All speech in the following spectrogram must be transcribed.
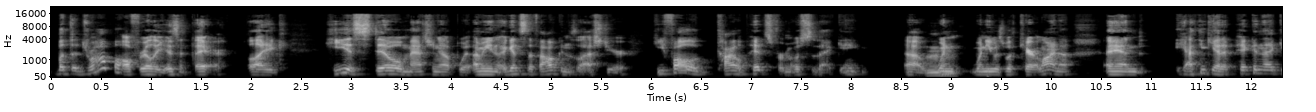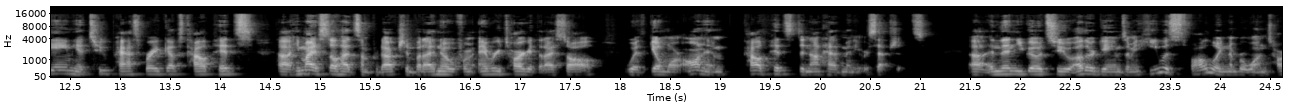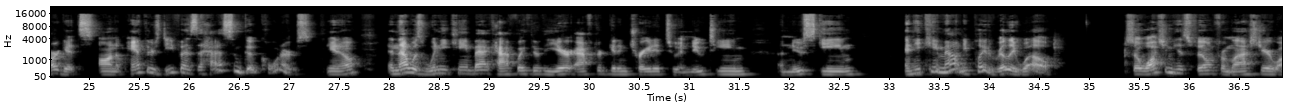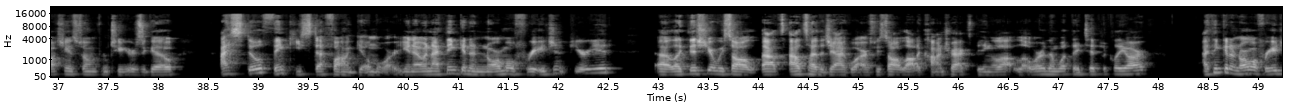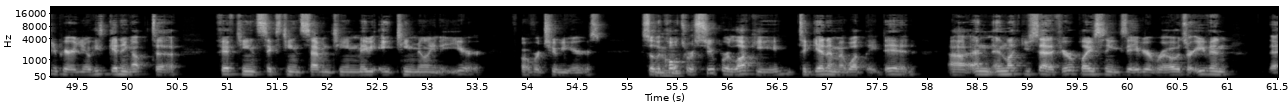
but the drop off really isn't there. Like he is still matching up with. I mean, against the Falcons last year, he followed Kyle Pitts for most of that game uh, mm. when when he was with Carolina, and he, I think he had a pick in that game. He had two pass breakups. Kyle Pitts, uh, he might have still had some production, but I know from every target that I saw with Gilmore on him, Kyle Pitts did not have many receptions. Uh, and then you go to other games. I mean, he was following number one targets on a Panthers defense that has some good corners, you know? And that was when he came back halfway through the year after getting traded to a new team, a new scheme. And he came out and he played really well. So watching his film from last year, watching his film from two years ago, I still think he's Stephon Gilmore, you know? And I think in a normal free agent period, uh, like this year, we saw outside the Jaguars, we saw a lot of contracts being a lot lower than what they typically are. I think in a normal free agent period, you know, he's getting up to 15, 16, 17, maybe 18 million a year over two years. So the mm-hmm. Colts were super lucky to get him at what they did. Uh, and and like you said, if you're replacing Xavier Rhodes or even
